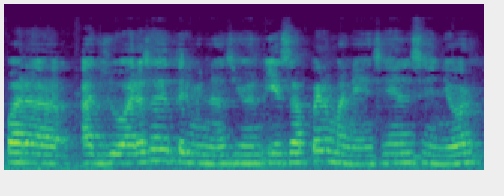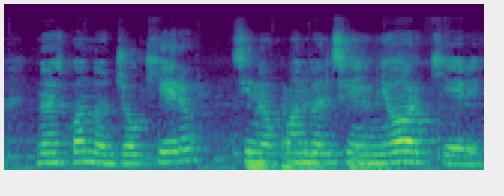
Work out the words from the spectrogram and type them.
para ayudar a esa determinación y esa permanencia en el Señor, no es cuando yo quiero, sino Cuando el quiere. Señor quiere.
